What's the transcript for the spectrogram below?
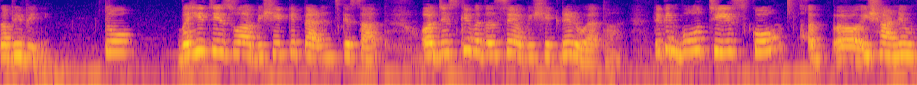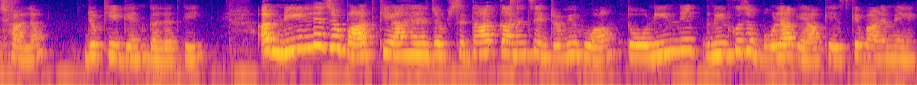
कभी भी नहीं। तो वही चीज़ हुआ अभिषेक के पेरेंट्स के साथ, और जिसकी वजह से अभिषेक ने रोया था। लेकिन वो चीज़ को ईशा ने उछाला, जो कि अगेन गलत गई। अब नील ने जो बात किया है जब सिद्धार्थ कानन से इंटरव्यू हुआ तो नील ने नील को जब बोला गया कि इसके बारे में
